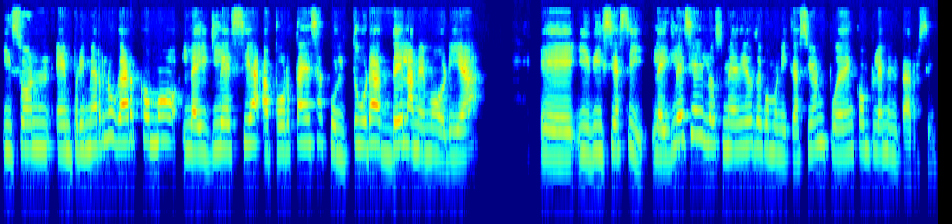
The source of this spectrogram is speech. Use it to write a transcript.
Y son, en primer lugar, cómo la iglesia aporta esa cultura de la memoria eh, y dice así, la iglesia y los medios de comunicación pueden complementarse.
